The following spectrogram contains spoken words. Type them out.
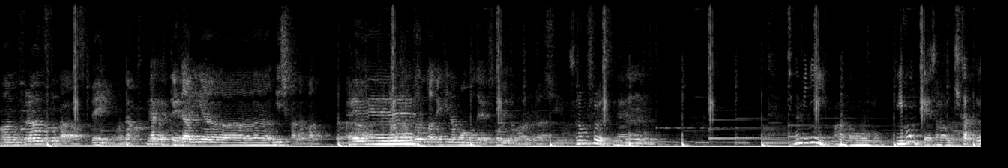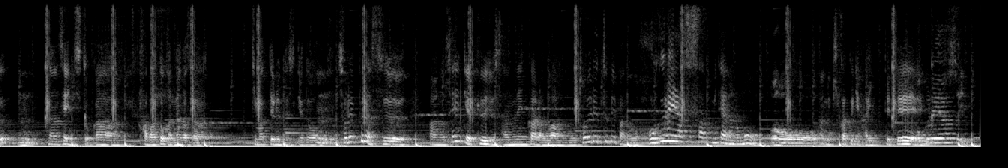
あのフランスとかスペインはなくてなくて。イタリアにしかなかった文化的なものでそういうのがあるらしいよ、それ面白いですうね、ん。ちなみにあの日本ってその規格うん。何センチとか幅とか長さ決まってるんですけど、うん。それプラスあの1993年からはあのトイレットペーパーのほぐれやすさみたいなのもおあの規格に入ってて。遅れやすい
